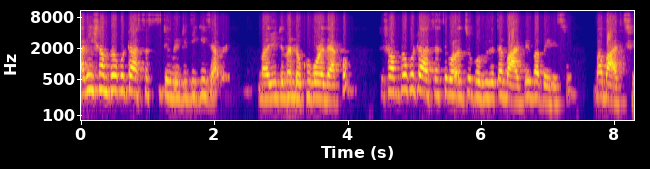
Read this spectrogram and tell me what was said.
আর এই সম্পর্কটা আস্তে আস্তে স্টেবিলিটির দিকেই যাবে। মানে যদি তোমরা লক্ষ্য করে দেখো তো সম্পর্কটা আস্তে আস্তে বরঞ্চ গভীরতা বাড়বে বা বেড়েছে বা বাড়ছে।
